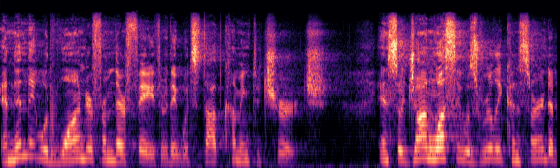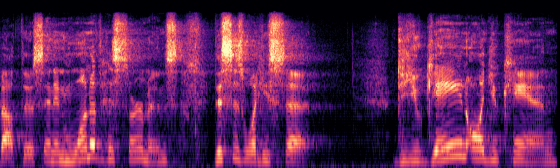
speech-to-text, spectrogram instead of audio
and then they would wander from their faith or they would stop coming to church. And so John Wesley was really concerned about this. And in one of his sermons, this is what he said Do you gain all you can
